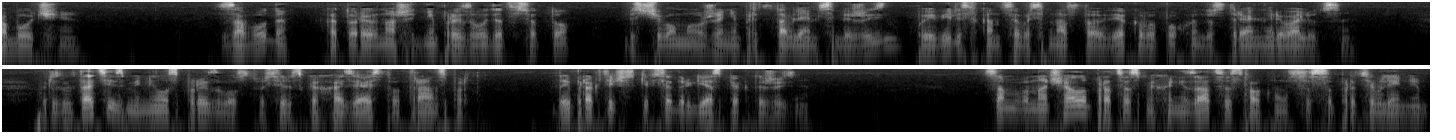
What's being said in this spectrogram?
Рабочие. Заводы, которые в наши дни производят все то, без чего мы уже не представляем себе жизнь, появились в конце XVIII века в эпоху индустриальной революции. В результате изменилось производство, сельское хозяйство, транспорт, да и практически все другие аспекты жизни. С самого начала процесс механизации столкнулся с сопротивлением.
